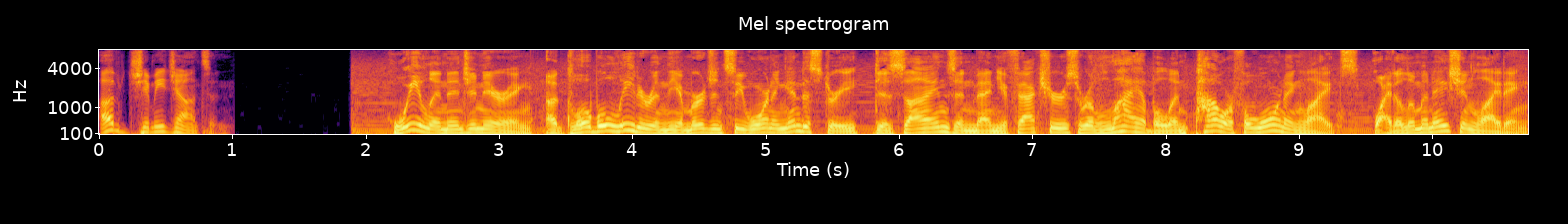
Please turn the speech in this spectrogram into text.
of Jimmie Johnson. Whelen Engineering, a global leader in the emergency warning industry, designs and manufactures reliable and powerful warning lights, white illumination lighting,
